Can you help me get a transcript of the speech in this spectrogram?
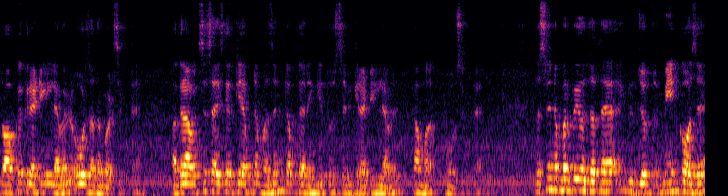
तो आपका क्रेटिन लेवल और ज़्यादा बढ़ सकता है। अगर आप एक्सरसाइज करके अपना वज़न कम करेंगे तो उससे भी क्रेटिन लेवल कम हो सकता है। दसवें नंबर पे हो जाता है जो मेन कॉज है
